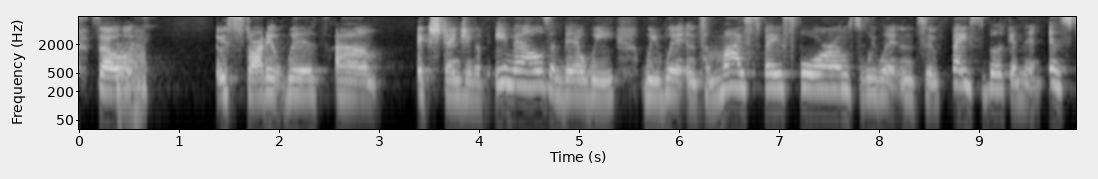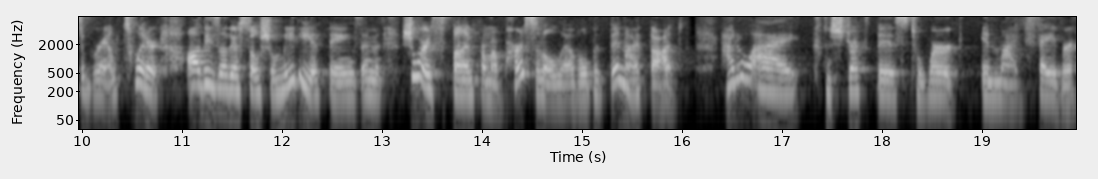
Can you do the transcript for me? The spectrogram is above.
So, it started with um, exchanging of emails and then we we went into myspace forums we went into facebook and then instagram twitter all these other social media things and sure it's fun from a personal level but then i thought how do I construct this to work in my favor.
